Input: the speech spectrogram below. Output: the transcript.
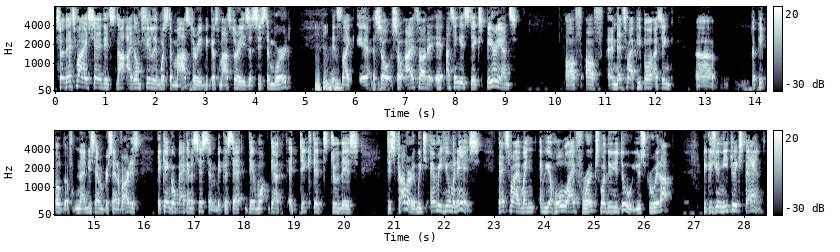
So that's why I said it's not, I don't feel it was the mastery because mastery is a system word. Mm-hmm. It's like, so, so I thought, it, it- I think it's the experience of, of, and that's why people, I think, uh, the people of 97% of artists, they can't go back in the system because they, they want, they're addicted to this discovery, which every human is. That's why when your whole life works, what do you do? You screw it up because you need to expand.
